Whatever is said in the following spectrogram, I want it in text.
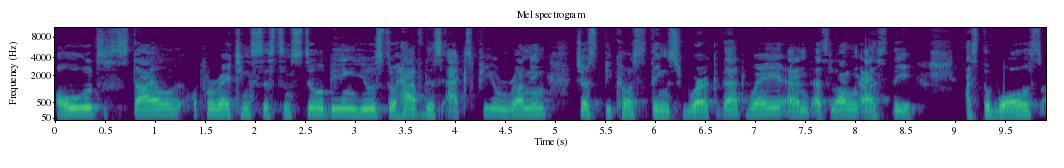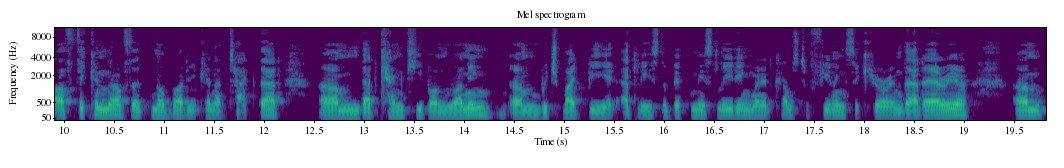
old style operating system still being used to have this XP running just because things work that way. And as long as the, as the walls are thick enough that nobody can attack that, um, that can keep on running, um, which might be at least a bit misleading when it comes to feeling secure in that area. Um,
